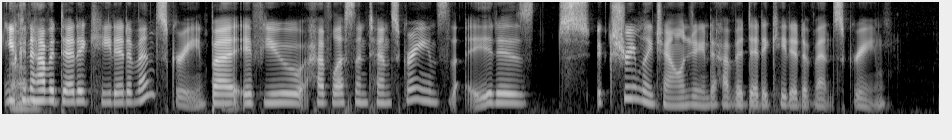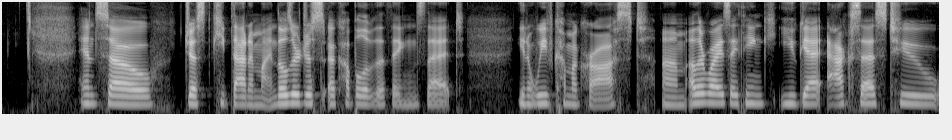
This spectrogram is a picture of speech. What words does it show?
You can Um, have a dedicated event screen, but if you have less than 10 screens, it is extremely challenging to have a dedicated event screen. And so just keep that in mind. Those are just a couple of the things that you know we've come across. Um, otherwise, I think you get access to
